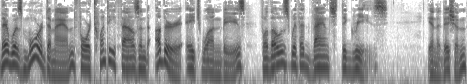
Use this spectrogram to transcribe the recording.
There was more demand for 20,000 other H-1Bs for those with advanced degrees. In addition,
